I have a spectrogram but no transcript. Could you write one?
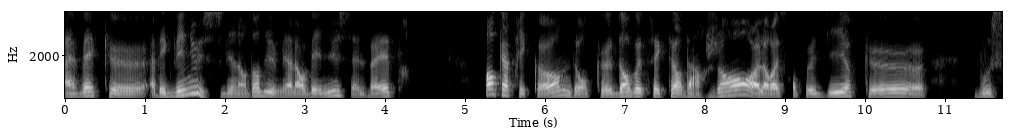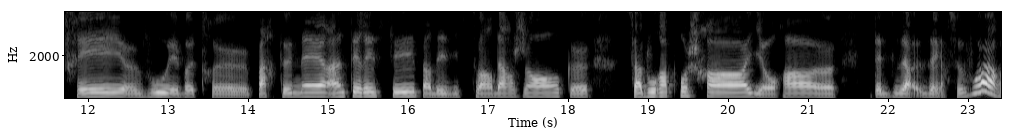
avec, euh, avec Vénus bien entendu, mais alors Vénus elle va être en Capricorne, donc euh, dans votre secteur d'argent, alors est-ce qu'on peut dire que vous serez, vous et votre partenaire, intéressés par des histoires d'argent, que ça vous rapprochera, il y aura peut-être vous, vous, allez recevoir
